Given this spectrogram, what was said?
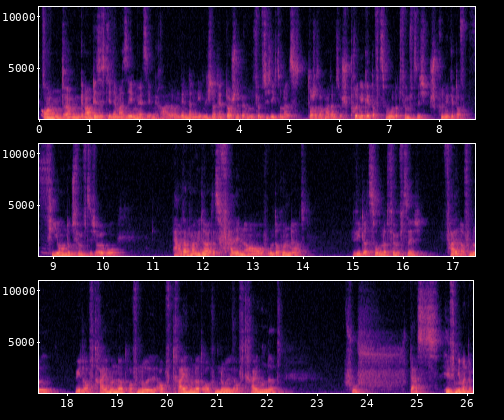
Und ähm, genau dieses Dilemma sehen wir jetzt eben gerade. Und wenn dann eben nicht nur der Durchschnitt bei 150 liegt, sondern es durchaus auch mal dann so Sprünge gibt auf 250, Sprünge gibt auf 450 Euro, aber dann nochmal wieder das Fallen auf unter 100, wieder 250, Fallen auf 0, wieder auf 300, auf 0, auf 300, auf 0, auf 300. Puh, das hilft niemandem.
